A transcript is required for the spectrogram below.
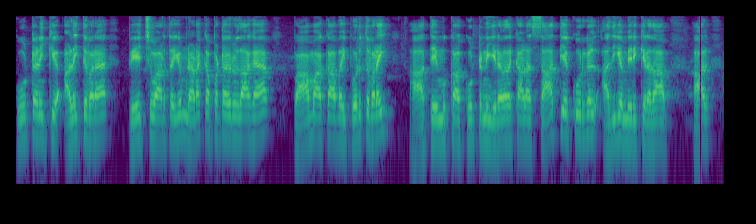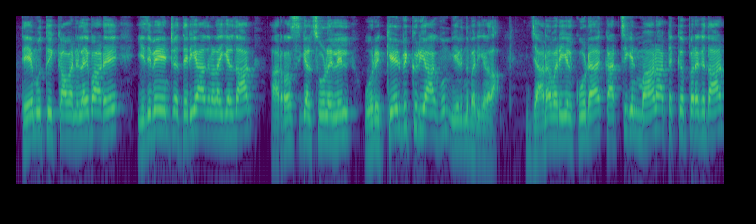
கூட்டணிக்கு அழைத்து வர பேச்சுவார்த்தையும் நடக்கப்பட்டு வருவதாக பாமகவை பொறுத்தவரை அதிமுக கூட்டணி இருவதற்கான சாத்தியக்கூறுகள் அதிகம் இருக்கிறதா? ஆனால் தேமுதிகவின் நிலைப்பாடு இதுவே என்று தெரியாத நிலையில்தான் அரசியல் சூழலில் ஒரு கேள்விக்குறியாகவும் இருந்து வருகிறதா? ஜனவரியில் கூட கட்சியின் மாநாட்டுக்கு பிறகுதான்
